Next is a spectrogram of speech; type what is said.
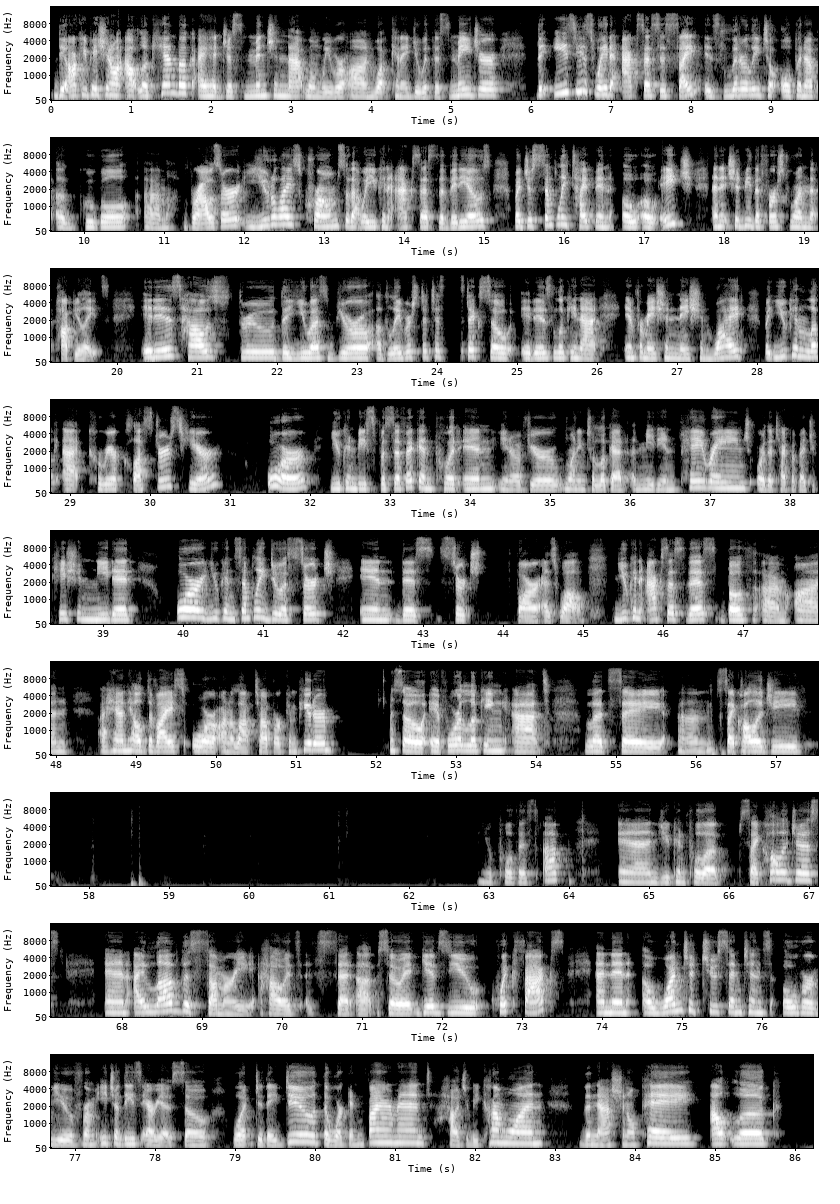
the occupational outlook handbook. I had just mentioned that when we were on what can i do with this major. The easiest way to access this site is literally to open up a google um, browser. Utilize chrome so that way you can access the videos but just simply type in OOH and it should be the first one that populates it is housed through the US Bureau of Labor Statistics, so it is looking at information nationwide, but you can look at career clusters here, or you can be specific and put in, you know, if you're wanting to look at a median pay range or the type of education needed, or you can simply do a search in this search bar as well. You can access this both um, on a handheld device or on a laptop or computer. So if we're looking at, let's say, um, psychology, you pull this up and you can pull up psychologist and I love the summary, how it's set up. So it gives you quick facts and then a one to two sentence overview from each of these areas. So, what do they do, the work environment, how to become one, the national pay, outlook,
